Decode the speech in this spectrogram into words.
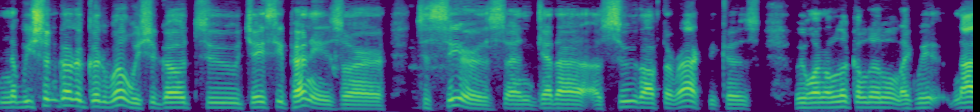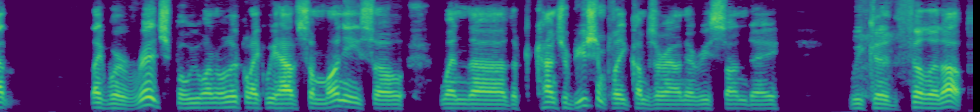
we shouldn't go to Goodwill. We should go to J.C. Penney's or to Sears and get a, a suit off the rack because we want to look a little like we not like we're rich, but we want to look like we have some money. So when the the contribution plate comes around every Sunday, we could fill it up.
